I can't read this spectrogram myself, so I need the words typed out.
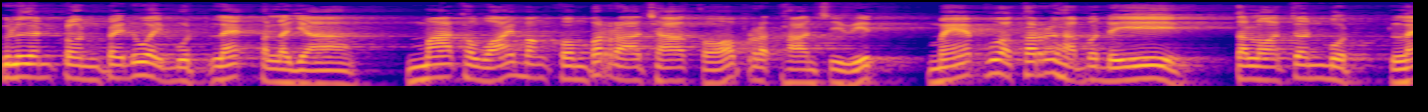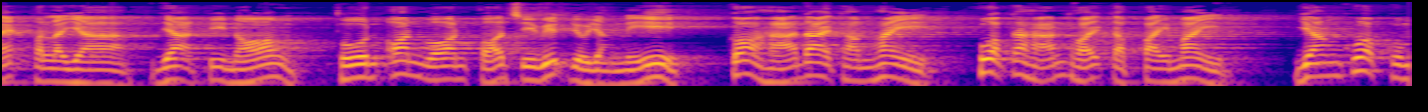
เกลื่อนกลนไปด้วยบุตรและภรรยา มาถวายบังคมพระราชาขอประทานชีวิต แม้พวกคฤหบดี ตลอดจนบุตรและภรรยา ญาติพี่น้อง ทูลอ้อนวอนขอชีวิตอยู่อย่างนี้ ก็หาได้ทำให้พวกทหารถอยกลับไปไม่ ยังควบคุม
